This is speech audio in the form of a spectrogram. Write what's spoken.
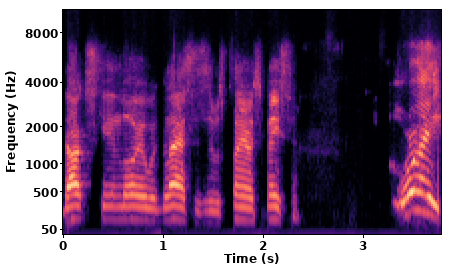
dark-skinned lawyer with glasses. It was Clarence Mason. right.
